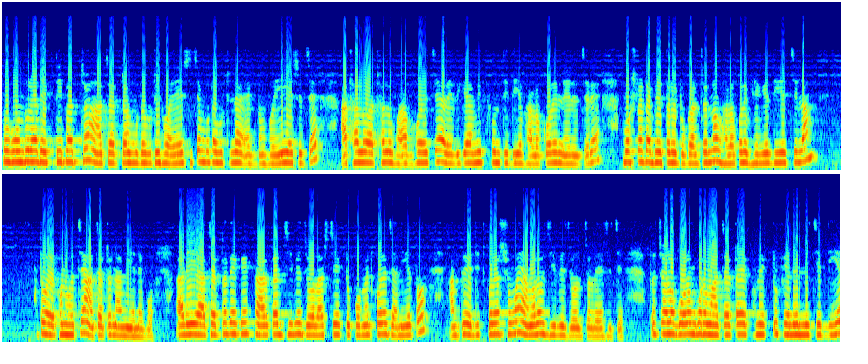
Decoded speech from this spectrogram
তো বন্ধুরা দেখতেই পাচ্ছ, আচারটা মোটামুটি হয়ে এসেছে, মোটামুটি না একদম হয়েই এসেছে। আঠালো আঠালো ভাব হয়েছে, আর এদিকে আমি খুন্তি দিয়ে ভালো করে নেড়ে চেড়ে মশলাটা ভেতরে ঢোকার জন্য ভালো করে ভেঙে দিয়েছিলাম। তো এখন হচ্ছে আচারটা নামিয়ে নেব। আর এই আচারটা দেখে কার কার জিভে জল আসছে একটু কমেন্ট করে জানিয়ে তো। আমি তো এডিট করার সময় আমারও জিভে জল চলে এসেছে। তো চলো গরম গরম আচারটা এখন একটু ফ্যানের নিচে দিয়ে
